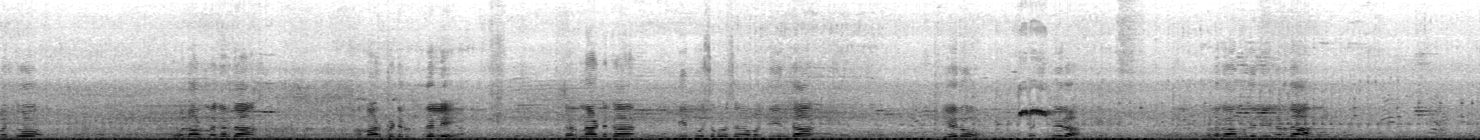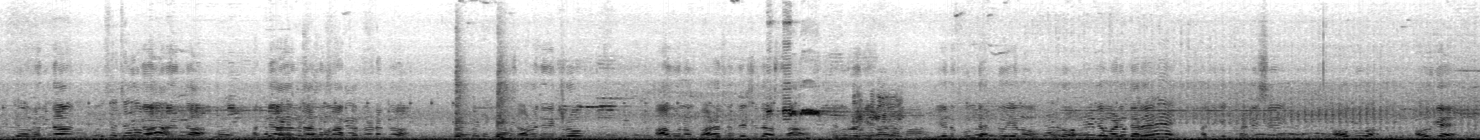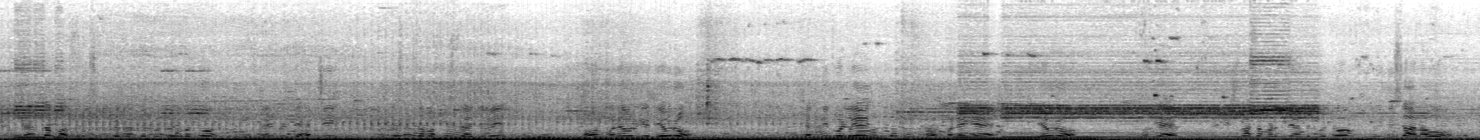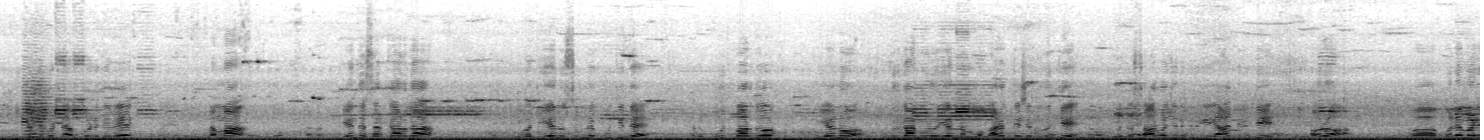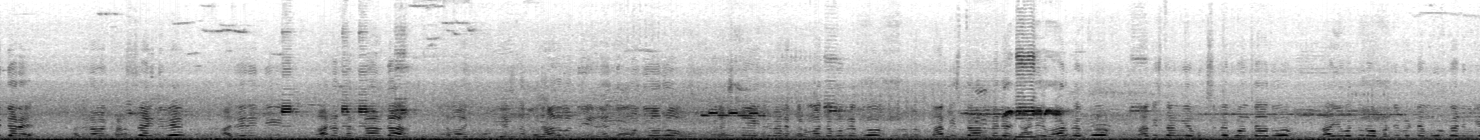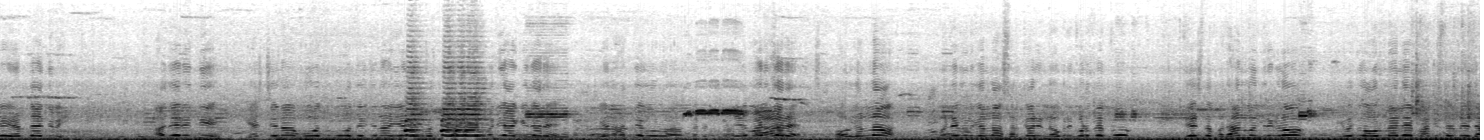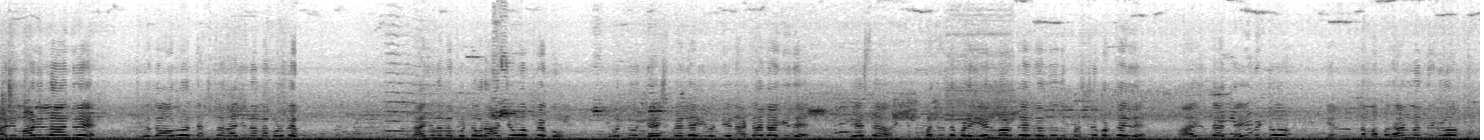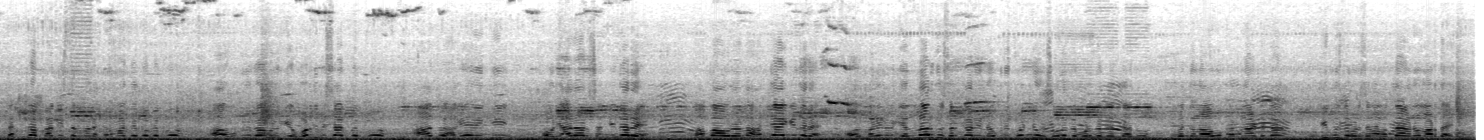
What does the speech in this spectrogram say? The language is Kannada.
ಇವತ್ತು ಕೋಲಾರ ನಗರದ ಅಮಾರ್ಪೇಟೆ ವೃತ್ತದಲ್ಲಿ ಕರ್ನಾಟಕ ಟಿಪ್ಪು ಸಂಘ ವತಿಯಿಂದ ಏನು ಕಾಶ್ಮೀರ ಬೆಳಗಾಮದಲ್ಲಿ ನಡೆದ ಹತ್ಯೆ ಆದಂಥ ನಮ್ಮ ಕರ್ನಾಟಕ ಸಾರ್ವಜನಿಕರು ಹಾಗೂ ನಮ್ಮ ಭಾರತ ದೇಶದ ಜನರಿಗೆ ಏನು ಮುಂದೆ ಹತ್ತು, ಏನು ಅವರು ಹತ್ಯೆ ಮಾಡಿದ್ದಾರೆ, ಅದಕ್ಕೆ ಖಂಡಿಸಿ ಸೂಚಿಸಬೇಕಂತ ಹೇಳ್ಬಿಟ್ಟು ಇವತ್ತು ಮೇಲ್ಬಿಟ್ಟು ಹಚ್ಚಿ ಸಂತಾಪ ಸೂಚಿಸ್ತಾ ಇದ್ದೀವಿ. ಅವ್ರ ಮನೆಯವ್ರಿಗೆ ದೇವರು ಶಕ್ತಿ ಕೊಡಲಿ. ಅವ್ರ ಮನೆಗೆ ದೇವರು ಅವ್ರಿಗೆ ವಿಶ್ವಾಸ ಮಾಡಲಿ ಅಂತ ಹೇಳ್ಬಿಟ್ಟು ಈ ದಿವಸ ನಾವು ಪ್ರತಿಭಟನೆ ಹಮ್ಮಿಕೊಂಡಿದ್ದೀವಿ. ನಮ್ಮ ಕೇಂದ್ರ ಸರ್ಕಾರದ ಇವತ್ತು ಏನು ಸುಮ್ಮನೆ ಕೂತಿದೆ ಅದು ಕೂತಬಾರ್ದು. ಏನು ಉಗ್ರಗಾಮಿಗಳು ಏನು ನಮ್ಮ ಭಾರತ ದೇಶದ ನುಗ್ಗಿ ಇವತ್ತು ಸಾರ್ವಜನಿಕರಿಗೆ ಯಾವ ರೀತಿ ಅವರು ಕೊಲೆ ಮಾಡಿದ್ದಾರೆ. ಅದು ನಾವು ಕಾಣಿಸ್ತಾ ಇದ್ದೀವಿ. ಅದೇ ರೀತಿ ಭಾರತ ಸರ್ಕಾರದ ನಮ್ಮ ದೇಶದ ಪ್ರಧಾನಮಂತ್ರಿ ನರೇಂದ್ರ ಮೋದಿ ಅವರು ತಕ್ಷಣ ಇದ್ರ ಮೇಲೆ ಕ್ರಮ ತಗೋಬೇಕು. ಪಾಕಿಸ್ತಾನ ಮೇಲೆ ದಾಳಿ ಮಾಡಬೇಕು. ಪಾಕಿಸ್ತಾನ್ಗೆ ಮುಗಿಸ್ಬೇಕು ಅದು ನಾವು ಇವತ್ತು ನಾವು ಪ್ರತಿಭಟನೆ ಮೂಲಕ ನಿಮಗೆ ಹೇಳ್ತಾ ಇದ್ದೀವಿ. ಅದೇ ರೀತಿ ಎಷ್ಟು ಜನ, ಮೂವತ್ತು, ಮೂವತ್ತೈದು ಜನ ಏನು ಇವತ್ತು ಬಲಿಯಾಗಿದ್ದಾರೆ, ಏನು ಹತ್ಯೆ ಮಾಡಿದ್ದಾರೆ, ಅವ್ರಿಗೆಲ್ಲ ಮನೆಗಳಿಗೆಲ್ಲ ಸರ್ಕಾರಿ ನೌಕರಿ ಕೊಡಬೇಕು. ದೇಶದ ಪ್ರಧಾನಮಂತ್ರಿಗಳು ಇವತ್ತು ಅವ್ರ ಮೇಲೆ ಪಾಕಿಸ್ತಾನ ಮೇಲೆ ದಾಳಿ ಮಾಡಿಲ್ಲ ಅಂದರೆ ಇವಾಗ ಅವರು ತಕ್ಷಣ ರಾಜೀನಾಮೆ ಕೊಡಬೇಕು. ರಾಜೀನಾಮೆ ಕೊಟ್ಟು ಅವರು ಆಚೆ ಹೋಗಬೇಕು. ಇವತ್ತು ದೇಶ ಮೇಲೆ ಇವತ್ತೇನು ಅಟ್ಯಾಕ್ ಆಗಿದೆ ದೇಶದ ಭದ್ರತಾ ಪಡೆ ಏನು ಮಾಡ್ತಾ ಇದೆ ಅನ್ನೋದು ಪ್ರಶ್ನೆ ಬರ್ತಾ ಇದೆ. ಆದ್ದರಿಂದ ದಯವಿಟ್ಟು ಎಲ್ಲ ನಮ್ಮ ಪ್ರಧಾನಮಂತ್ರಿಗಳು ತಕ್ಷಣ ಪಾಕಿಸ್ತಾನ ಮೇಲೆ ಕ್ರಮ ತಗೋಬೇಕು ಆ ಉಗ್ರಗಾಮಿಗೆ ಹೊಡೆದು ಬಿಸಾಕಬೇಕು. ಅದು ಅದೇ ರೀತಿ ಅವ್ರು ಯಾರು ಸತ್ತಿದ್ದಾರೆ ಪಾಪ ಅವರೆಲ್ಲ ಹತ್ಯೆ ಆಗಿದ್ದಾರೆ. ಅವ್ರ ಮನೆಗಳಿಗೆ ಎಲ್ಲರಿಗೂ ಸರ್ಕಾರಿ ನೌಕರಿ ಕೊಟ್ಟು ಸೌಲಭ್ಯ ಕೊಡಬೇಕಂತ ಇವತ್ತು ನಾವು ಕರ್ನಾಟಕ ಟಿಪ್ಪು ಸುಲ್ತಾನ್ ಒತ್ತಾಯವನ್ನು ಮಾಡ್ತಾ ಇದ್ದೀವಿ.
